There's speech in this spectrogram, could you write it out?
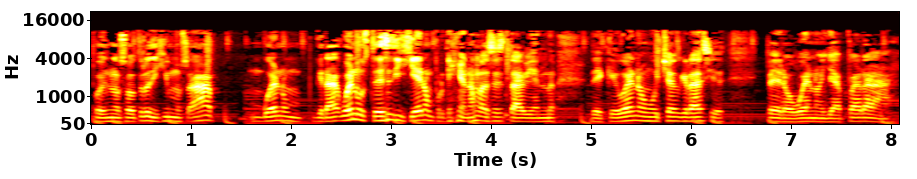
pues nosotros dijimos, ah, bueno, bueno, ustedes dijeron, porque yo nada más estaba viendo, de que bueno, muchas gracias, pero bueno, ya para,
